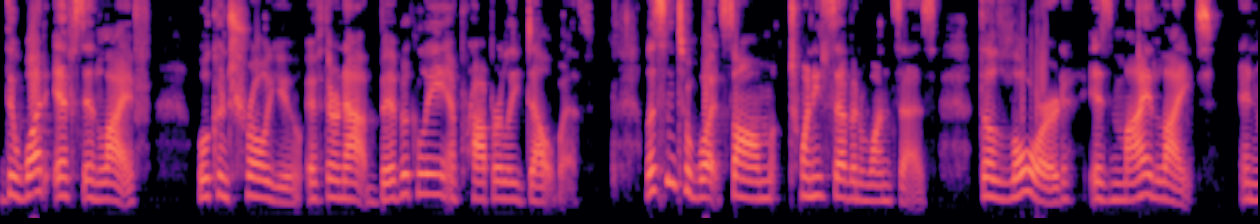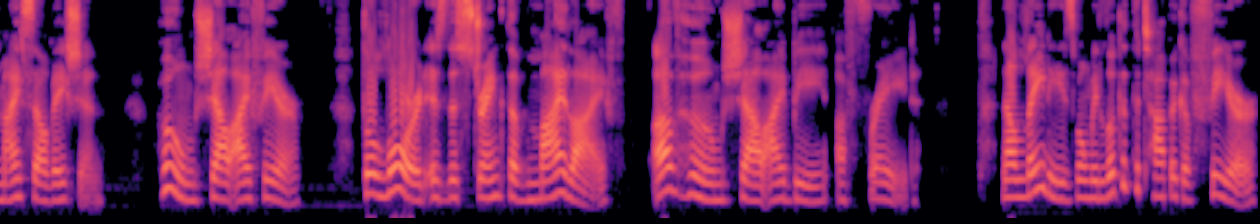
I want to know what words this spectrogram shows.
The what ifs in life will control you if they're not biblically and properly dealt with. Listen to what Psalm 27 1 says The Lord is my light and my salvation. Whom shall I fear? The Lord is the strength of my life. Of whom shall I be afraid? Now, ladies, when we look at the topic of fear,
